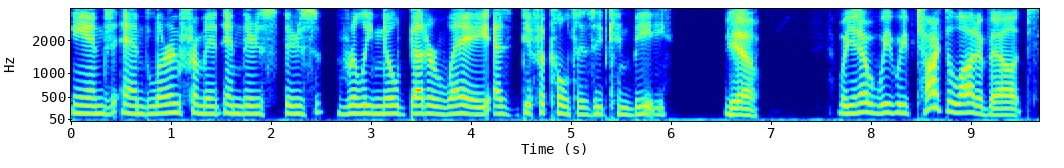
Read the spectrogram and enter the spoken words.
and and learn from it and there's there's really no better way as difficult as it can be. Yeah. Well you know we we've talked a lot about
